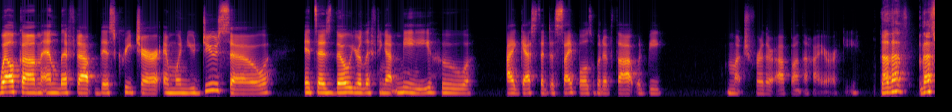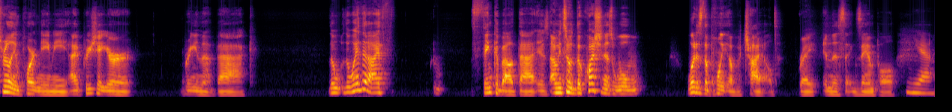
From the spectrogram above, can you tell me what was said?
welcome and lift up this creature and when you do so it's as though you're lifting up me who I guess the disciples would have thought would be much further up on the hierarchy. Now that's that's really important, Amy. I appreciate your bringing that back. the The way that I th- think about that is, I mean, so the question is, well, what is the point of a child, right? In this example, Yeah.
